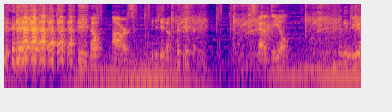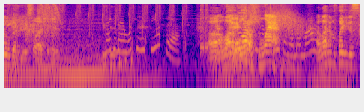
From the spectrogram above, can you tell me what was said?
Nope. Ours. yeah. Just got a deal. Deal W slash id. Mega Man, what can you see up there? Uh, a lot A of lot bullshit. of black. Something on my mind. I laugh like you just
